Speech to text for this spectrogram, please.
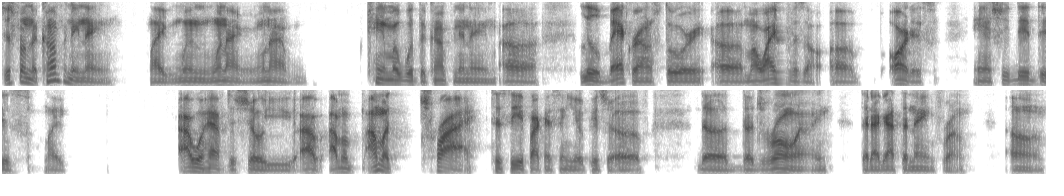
just from the company name, like when when I when I came up with the company name, uh, little background story. Uh, my wife is a, a artist, and she did this. Like, I will have to show you. I, I'm a I'm a try to see if I can send you a picture of the the drawing that I got the name from. Um,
